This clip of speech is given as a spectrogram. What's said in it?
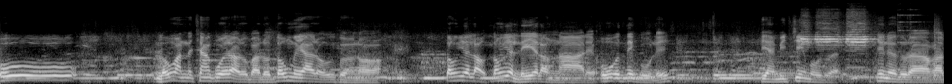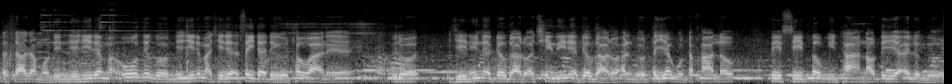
အိုးလုံးဝနှစ်ချမ်းကွဲတာတော့ဘာလို့သုံးမရတော့ဘူးဆိုရင်တော့3ရက်လောက်3ရက်4ရက်လောက်နားရတယ်အိုးအစ်စ်ကိုလေပြန်ပြီးကျင့်ဖို့အတွက်ကျင့်တယ်ဆိုတာကတခြားကြောင့်မဟုတ်ဒီမြေကြီးထဲမှာအိုးအစ်စ်ကိုမြေကြီးထဲမှာရှိတဲ့အစိတ်ဓာတ်တွေကိုထုတ်ရတယ်ပြီးတော့ရေနည်းနဲ့ပြုတ်တာတော့အချင်းသေးနဲ့ပြုတ်တာတော့အဲ့လိုမျိုးတစ်ရက်ကိုတစ်ခါလောက် PC တုတ်ပြီးထားနောက်တစ်ရက်အဲ့လိုမျိုး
